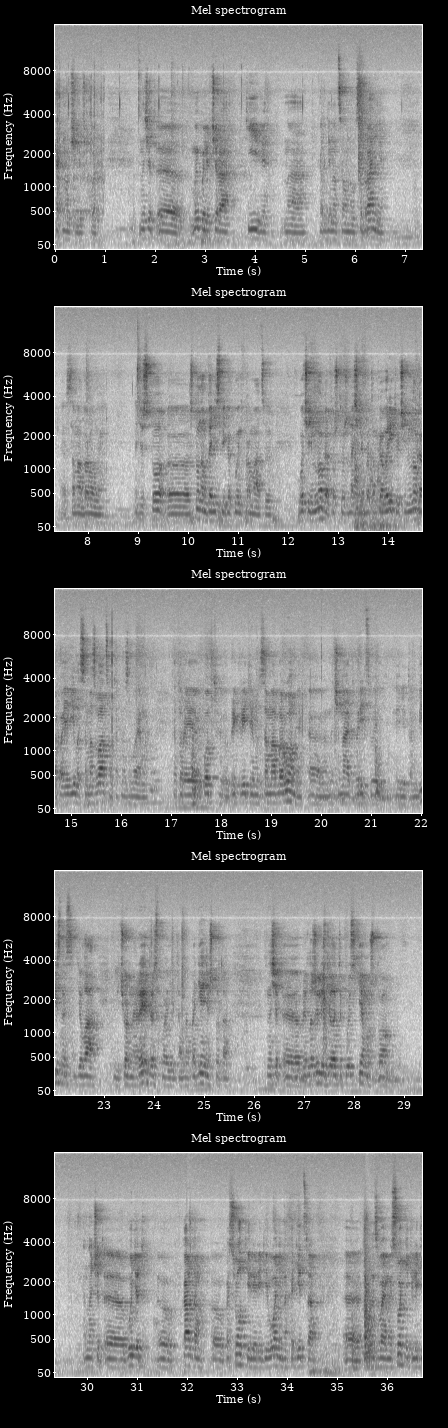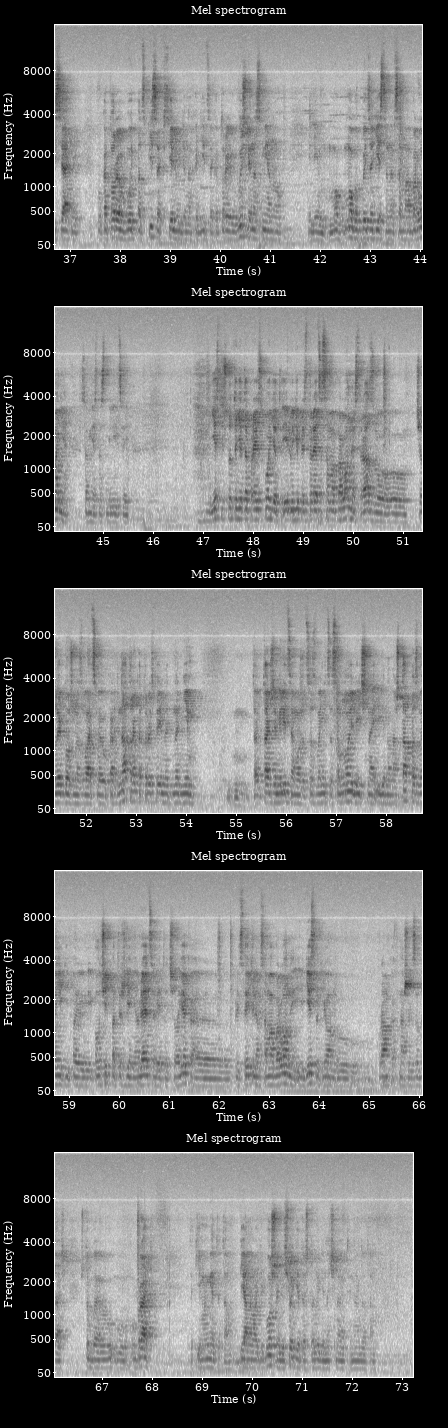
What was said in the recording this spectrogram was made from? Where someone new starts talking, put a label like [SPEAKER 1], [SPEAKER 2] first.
[SPEAKER 1] как научили в школе. Значит, э, мы были вчера в Киеве на координационном собрании э, самообороны. Значит, что, э, что нам донесли, какую информацию? Очень много, то, что уже начали об этом говорить, очень много появилось самозванцев, так называемых, которые под прикрытием самообороны начинают творить свои или там бизнес-дела, или черное рейдерство, или там нападение, что-то. Значит, предложили сделать такую схему, что значит, э, будет э, в каждом э, поселке или регионе находиться так называемый сотник или десятник, у которого будет под список все люди находиться, которые вышли на смену или мог- могут быть задействованы в самообороне совместно с милицией. Если что-то где-то происходит и люди представляются самообороной, сразу человек должен назвать своего координатора, который стоит над ним. Также милиция может созвониться со мной лично или на наш штаб позвонить и, по- и получить подтверждение, является ли этот человек э, представителем самообороны и действует ли он в, рамках наших задач, чтобы убрать такие моменты там пьяного дебоша или еще где-то, что люди начинают иногда там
